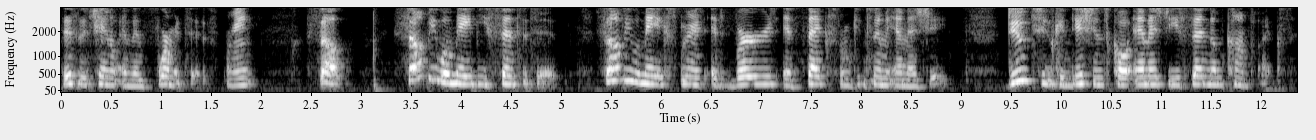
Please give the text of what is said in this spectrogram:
This is a channel of informative, right? So some people may be sensitive some people may experience adverse effects from consuming MSG due to conditions called MSG syndrome complex,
